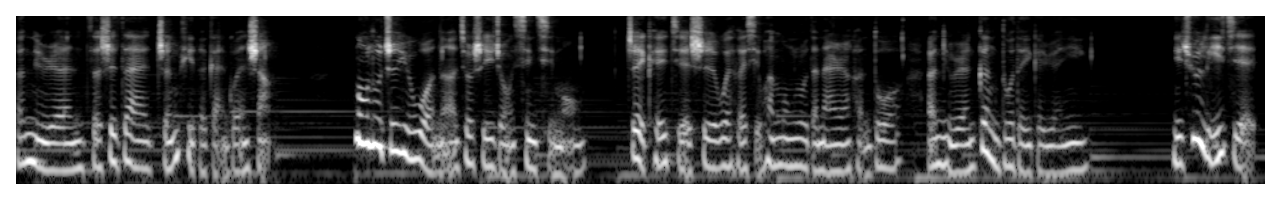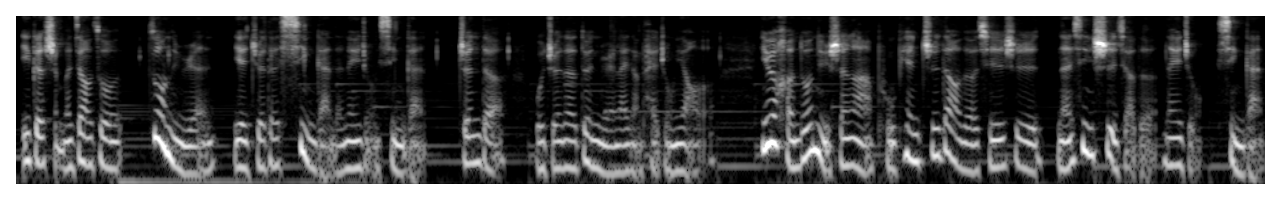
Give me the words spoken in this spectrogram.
而女人则是在整体的感官上，梦露之于我呢，就是一种性启蒙，这也可以解释为何喜欢梦露的男人很多，而女人更多的一个原因。你去理解一个什么叫做做女人也觉得性感的那种性感，真的，我觉得对女人来讲太重要了，因为很多女生啊，普遍知道的其实是男性视角的那种性感，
